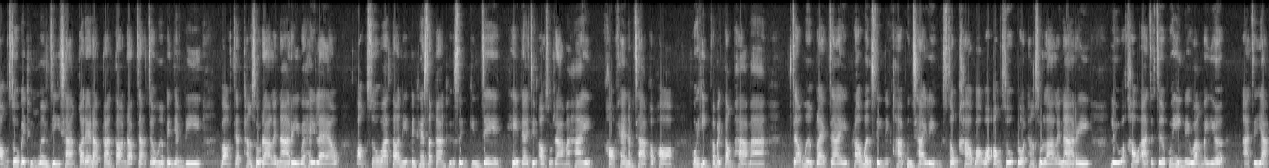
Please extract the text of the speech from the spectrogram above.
อ่องสู้ไปถึงเมืองจีชางก็ได้รับการต้อนรับจากเจ้าเมืองเป็นอย่างดี บอกจัดทั้งสุราและนารีไว้ให้แล้วอ่องสู้ว่าตอนนี้เป็นเทศกาลถือศีลกินเจ เหตุใดจึงเอาสุรามาให้ ขอแค่น้ำชาก็พอ ผู้หญิงก็ไม่ต้องพามา เจ้าเมืองแปลกใจ เพราะเหมือนสิ่งในคราบคุณชายหลิว ส่งข่าวบอกว่าอ่องสู้โปรดทั้งสุราและนารี หรือว่าเขาอาจจะเจอผู้หญิงในวังมาเยอะ อาจจะอยาก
